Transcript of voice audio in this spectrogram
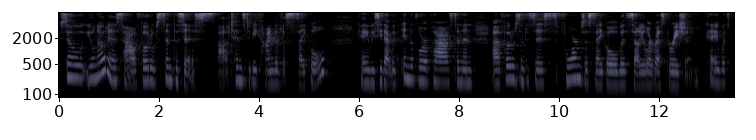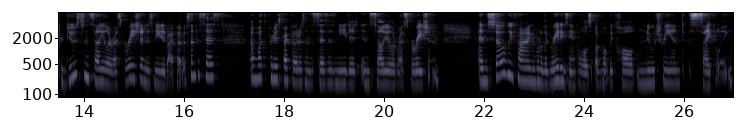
So you'll notice how photosynthesis uh, tends to be kind of a cycle. Okay, we see that within the chloroplast, and then uh, photosynthesis forms a cycle with cellular respiration. Okay, what's produced in cellular respiration is needed by photosynthesis, and what's produced by photosynthesis is needed in cellular respiration. And so we find one of the great examples of what we call nutrient cycling.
